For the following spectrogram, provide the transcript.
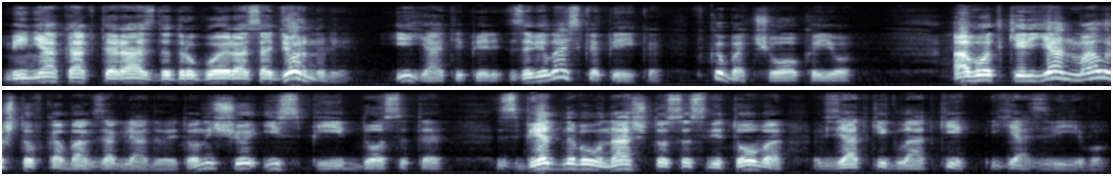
Меня как-то раз да другой раз одернули, и я теперь завелась копейка, кабачок ее. А вот Кирьян мало что в кабак заглядывает, он еще и спит досыта. С бедного у нас, что со святого, взятки гладки, язви его.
